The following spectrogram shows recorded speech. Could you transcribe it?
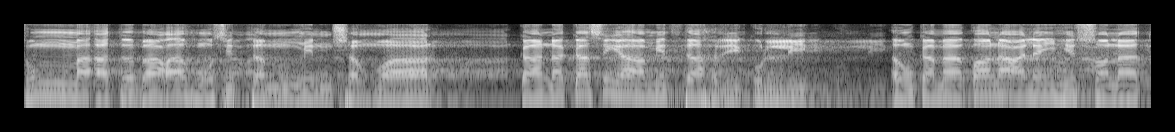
ثم أتبعه ستا من شوال كان كصيام الدهر كلي أو كما قال عليه الصلاة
